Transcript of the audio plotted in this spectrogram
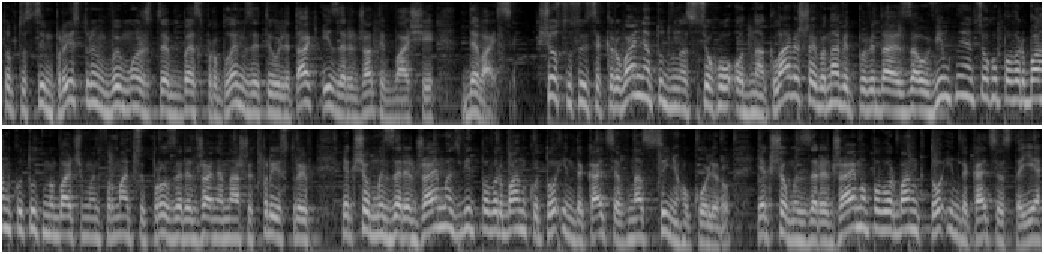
Тобто з цим пристроєм ви можете без проблем зайти у літак і заряджати ваші девайси. Що стосується керування, тут в нас всього одна клавіша, і вона відповідає за увімкнення цього павербанку. Тут ми бачимо інформацію про заряджання наших пристроїв. Якщо ми заряджаємось від павербанку, то індикація в нас синього кольору. Якщо ми заряджаємо павербанк, то індикація стає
